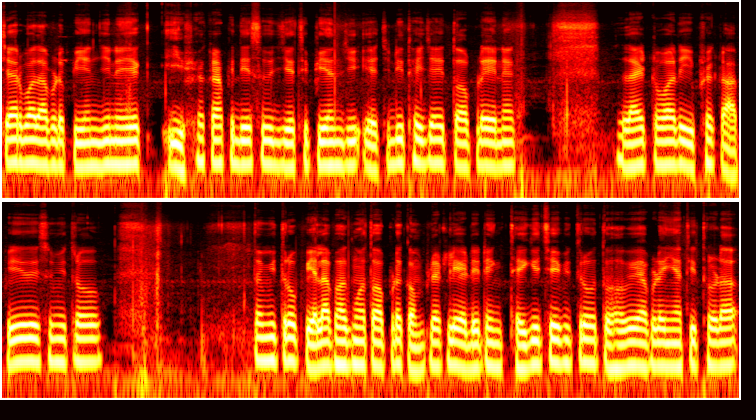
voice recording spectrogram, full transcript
ત્યારબાદ આપણે પીએનજીને એક ઇફેક્ટ આપી દઈશું, જેથી પીએનજી એચડી થઈ જાય. તો આપણે એને લાઇટવાળી ઇફેક્ટ આપી દઈશું મિત્રો. તો મિત્રો, પહેલા ભાગમાં તો આપણે કમ્પ્લીટલી એડિટિંગ થઈ ગઈ છે મિત્રો. તો હવે આપણે અહીંયાથી થોડા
